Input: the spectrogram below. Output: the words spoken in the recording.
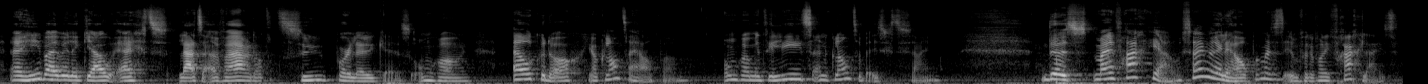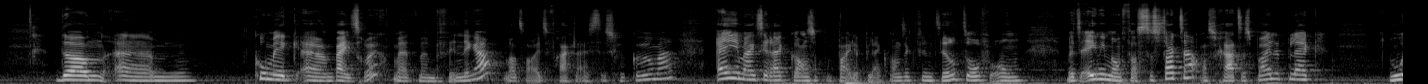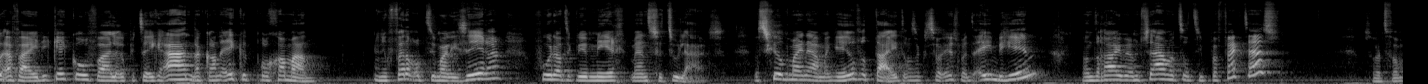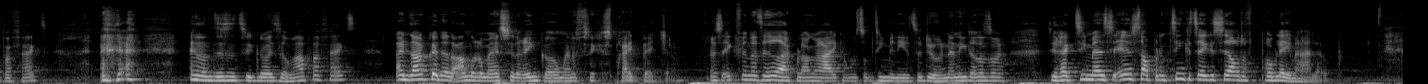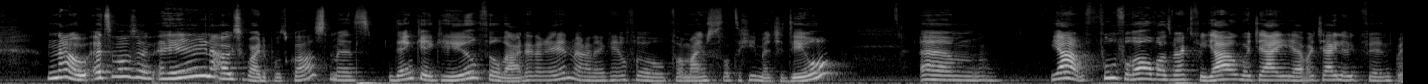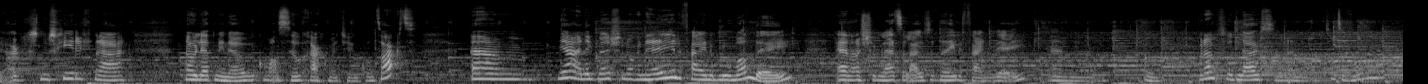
En hierbij wil ik jou echt laten ervaren dat het super leuk is om gewoon elke dag jouw klanten te helpen. Om gewoon met die leads en klanten bezig te zijn. Dus mijn vraag aan jou: je me willen helpen met het invullen van die vraaglijst? Dan ehm, kom ik ehm, bij je terug met mijn bevindingen, wat er uit de vraaglijst is gekomen. En je maakt direct kans op een pilotplek. Want ik vind het heel tof om met één iemand vast te starten als gratis pilotplek. Hoe ervaar je die kick-off? Waar loop je tegenaan? Dan kan ik het programma nog verder optimaliseren voordat ik weer meer mensen toelaat. Dat scheelt mij namelijk heel veel tijd. Als ik zo eerst met één begin, dan draaien we hem samen tot hij perfect is. Een soort van perfect. en dat is natuurlijk nooit helemaal perfect. En dan kunnen de andere mensen erin komen en dat is een gespreid bedje. Dus ik vind het heel erg belangrijk om het op die manier te doen. En niet dat er direct tien mensen instappen en tien keer tegen hetzelfde probleem aanloop. Nou, het was een hele uitgebreide podcast met, denk ik, heel veel waarde erin. Waarin ik heel veel van mijn strategie met je deel. Um, ja, voel vooral wat werkt voor jou, wat jij, uh, wat jij leuk vindt. Ben je ergens nieuwsgierig naar? Nou, let me know. Ik kom altijd heel graag met je in contact. Um, ja, en ik wens je nog een hele fijne Blue Monday. En als je me later luistert, een hele fijne week. En uh, oh, bedankt voor het luisteren en uh, tot de volgende.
